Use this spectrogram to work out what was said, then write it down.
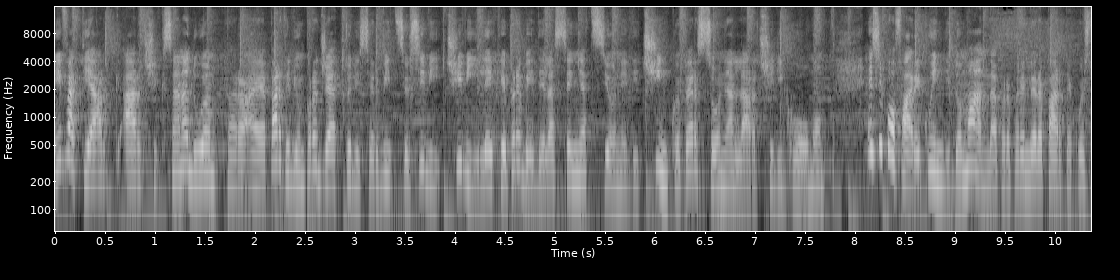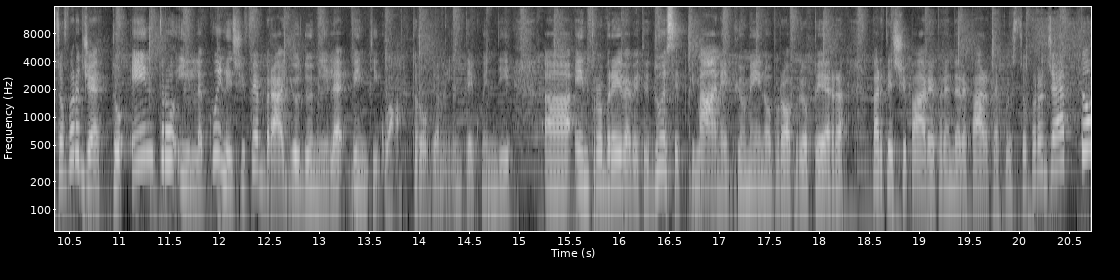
Infatti Ar- Arci un par- è parte di un progetto di servizio civi- civile che prevede l'assegnazione di 5 persone all'Arci di Como e si può fare quindi domanda per prendere parte a questo progetto entro il 15 febbraio 2024 ovviamente, quindi eh, entro breve avete due settimane più o meno proprio per partecipare e prendere parte a questo progetto.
